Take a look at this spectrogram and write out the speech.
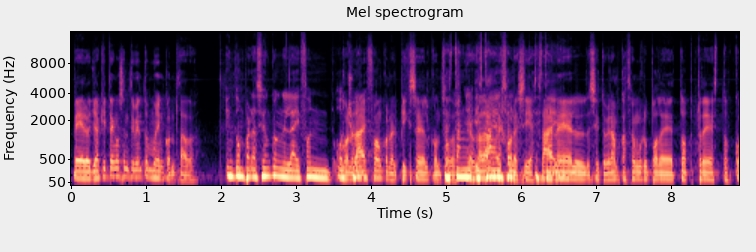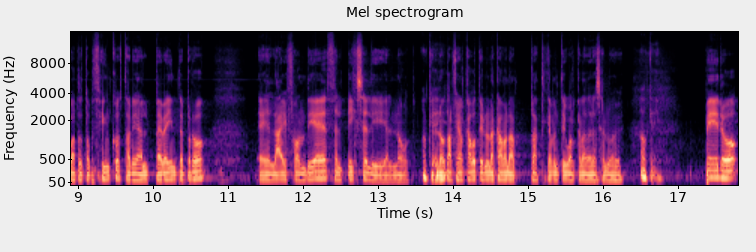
pero yo aquí tengo sentimientos muy encontrados. En comparación con el iPhone 8. Con el iPhone, con el Pixel, con O sea, todo. están- es una de las en el- mejores, sí. Está, está en el. Si tuviéramos que hacer un grupo de top 3, top 4, top 5, estaría el P20 Pro, el iPhone 10, el Pixel y el Note. El Note, al fin y al cabo, tiene una cámara prácticamente igual que la del S9. Ok. Pero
